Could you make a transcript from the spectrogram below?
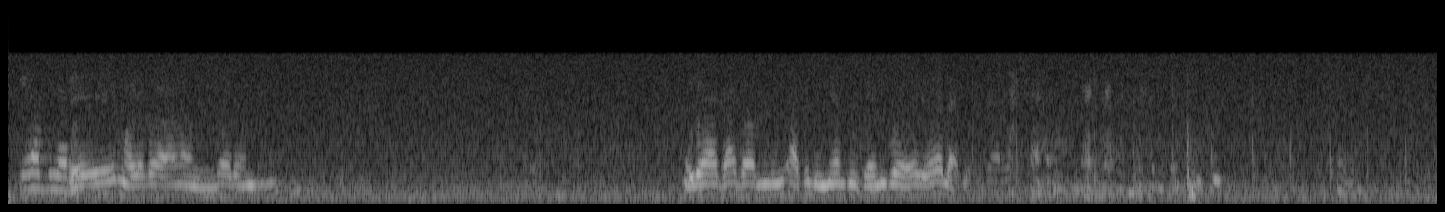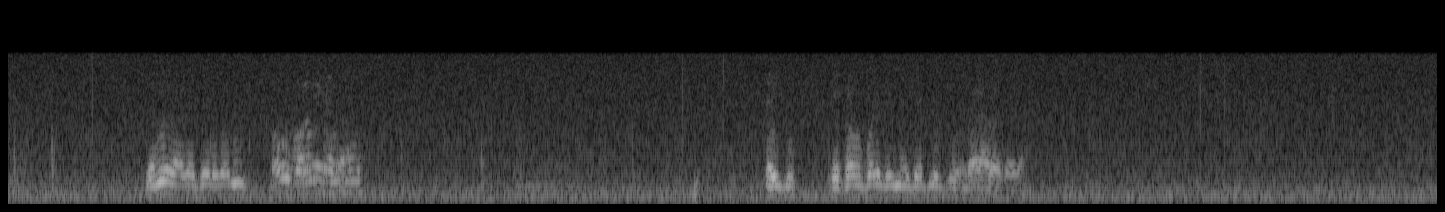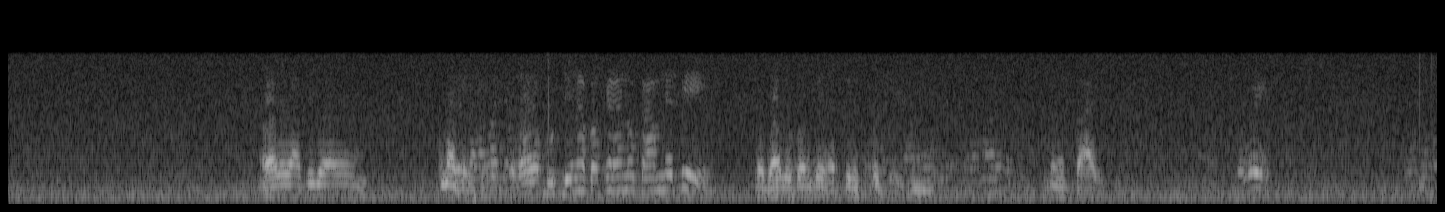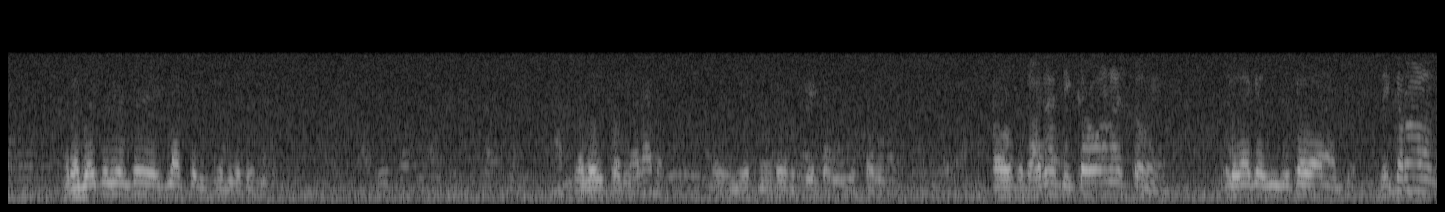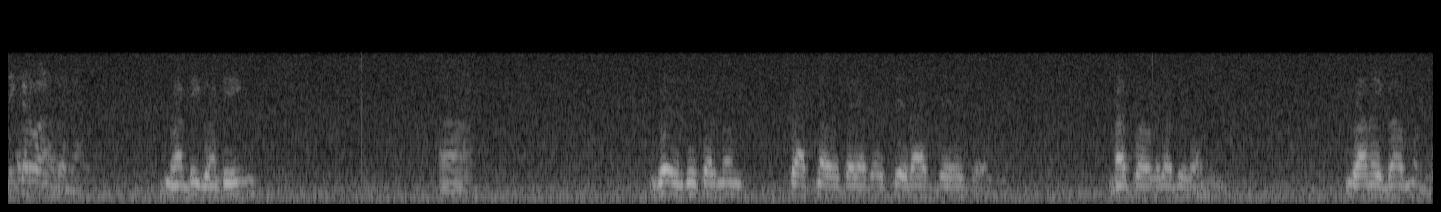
એ મળે તો આનંદ આખા દુનિયા દુઃખ એની કોઈ એવા લાગે. કેમનું લાગે છે લોકોને. કઈ દુઃખ ઠેકાણું પડે જઈને ને કેટલું બરાબર. હવે આપી. દાદા બુદ્ધિ ના બકરા નું કામ નથી. બધા લોકો હતું હૃદય કરી એક લાખ કરી છે બધા કઈ દાદા નીકળવાના જ તમે. બધા કે નીકળવાના નીકળવાના નીકળવાના દાદા ગાંઠી ગાંઠી હા જો હિન્દુસ્તાનમાં પ્રાર્થનાઓ કર્યા કરે છે રાત છે મહાત્માઓ બધા ભેગા થઈ. ગામે ગામમાં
